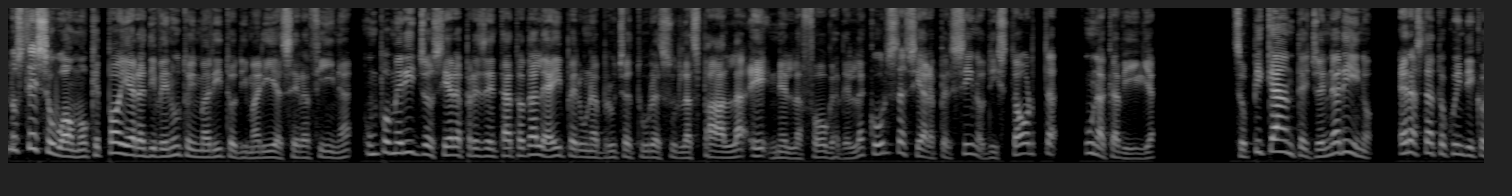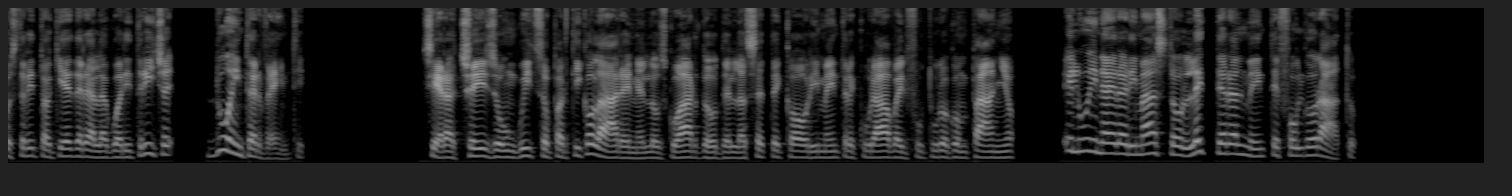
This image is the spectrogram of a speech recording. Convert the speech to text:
Lo stesso uomo che poi era divenuto il marito di Maria Serafina, un pomeriggio si era presentato da lei per una bruciatura sulla spalla e, nella foga della corsa, si era persino distorta una caviglia. Zoppicante, Gennarino, era stato quindi costretto a chiedere alla guaritrice due interventi. Si era acceso un guizzo particolare nello sguardo della Sette Cori mentre curava il futuro compagno e lui ne era rimasto letteralmente folgorato.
